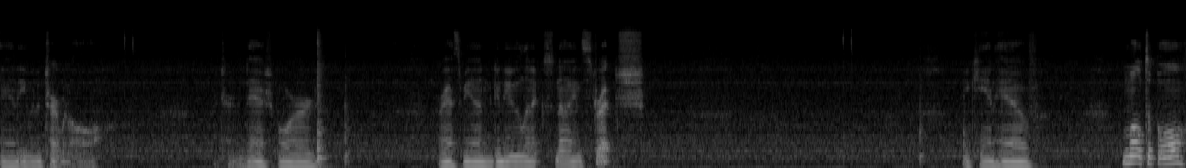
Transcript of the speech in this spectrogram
and even a terminal. Turn dashboard. GNU Linux 9 stretch. You can have multiple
